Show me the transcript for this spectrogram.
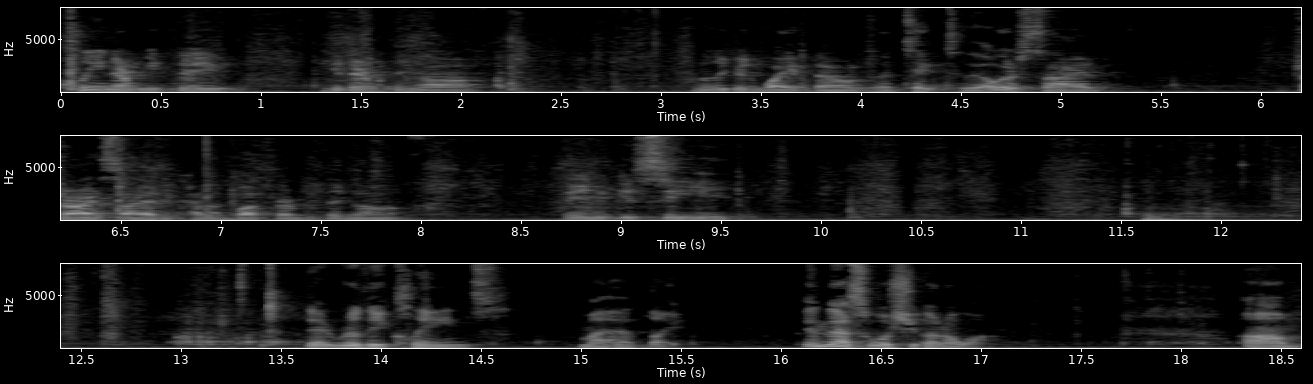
clean everything get everything off, really good wipe down, and then take to the other side, dry side, and kind of buff everything off. And you can see that really cleans my headlight. And that's what you're going to want. Um,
